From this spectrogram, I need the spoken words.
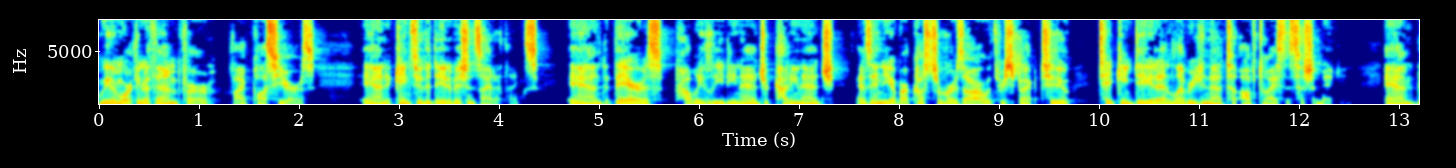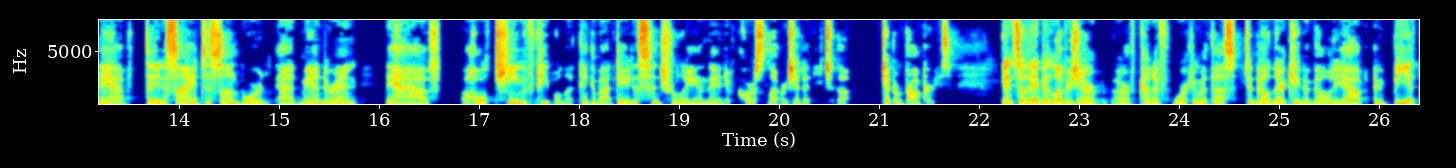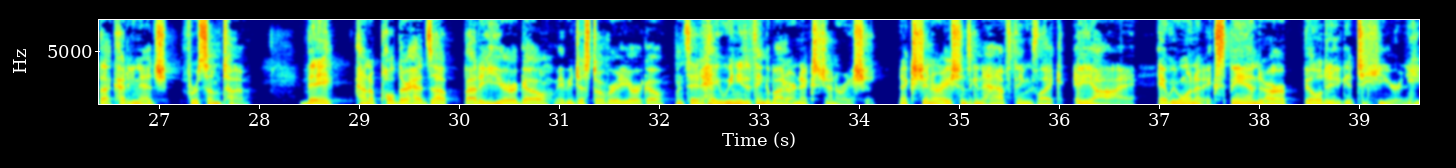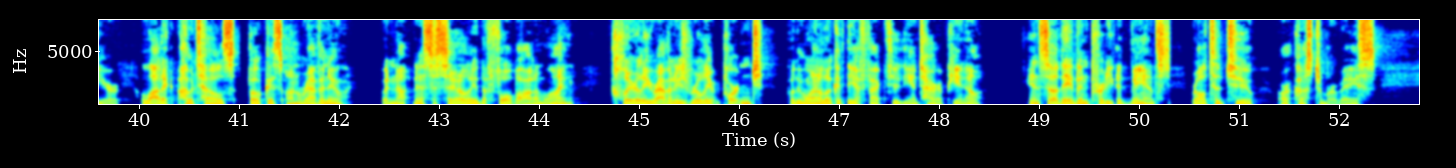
We've been working with them for five plus years, and it came through the Datavision side of things. And theirs probably leading edge or cutting edge as any of our customers are with respect to taking data and leveraging that to optimize decision making. And they have data scientists on board at Mandarin. They have a whole team of people that think about data centrally, and they, of course, leverage it at each of the different properties. And so they've been leveraging our, our kind of working with us to build their capability out and be at that cutting edge for some time. They kind of pulled their heads up about a year ago, maybe just over a year ago, and said, Hey, we need to think about our next generation. Next generation is going to have things like AI and we want to expand our ability to get to here and here. A lot of hotels focus on revenue, but not necessarily the full bottom line. Clearly, revenue is really important, but we want to look at the effect through the entire P&L. And so they've been pretty advanced relative to our customer base.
